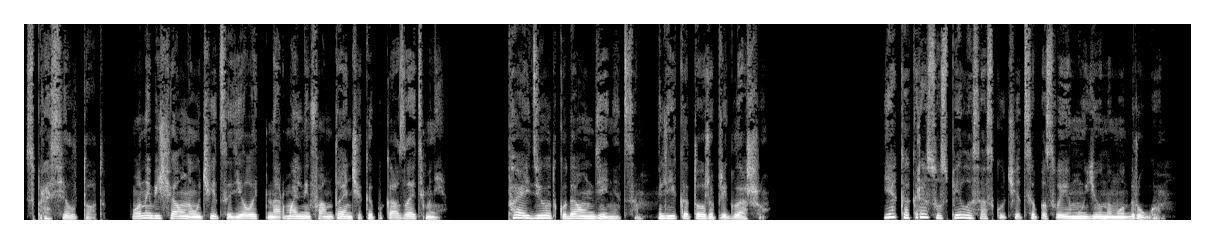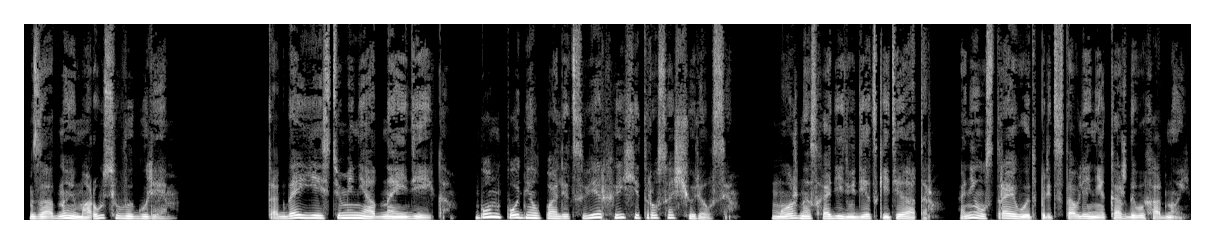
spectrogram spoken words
спросил тот. Он обещал научиться делать нормальный фонтанчик и показать мне. Пойдет, куда он денется. Лика тоже приглашу. Я как раз успела соскучиться по своему юному другу. Заодно и Марусю выгуляем. Тогда есть у меня одна идейка. Бон поднял палец вверх и хитро сощурился. Можно сходить в детский театр. Они устраивают представление каждый выходной.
